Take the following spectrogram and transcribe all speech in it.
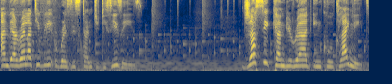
and they are relatively resistant to diseases. Jersey can be reared in cool climates.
